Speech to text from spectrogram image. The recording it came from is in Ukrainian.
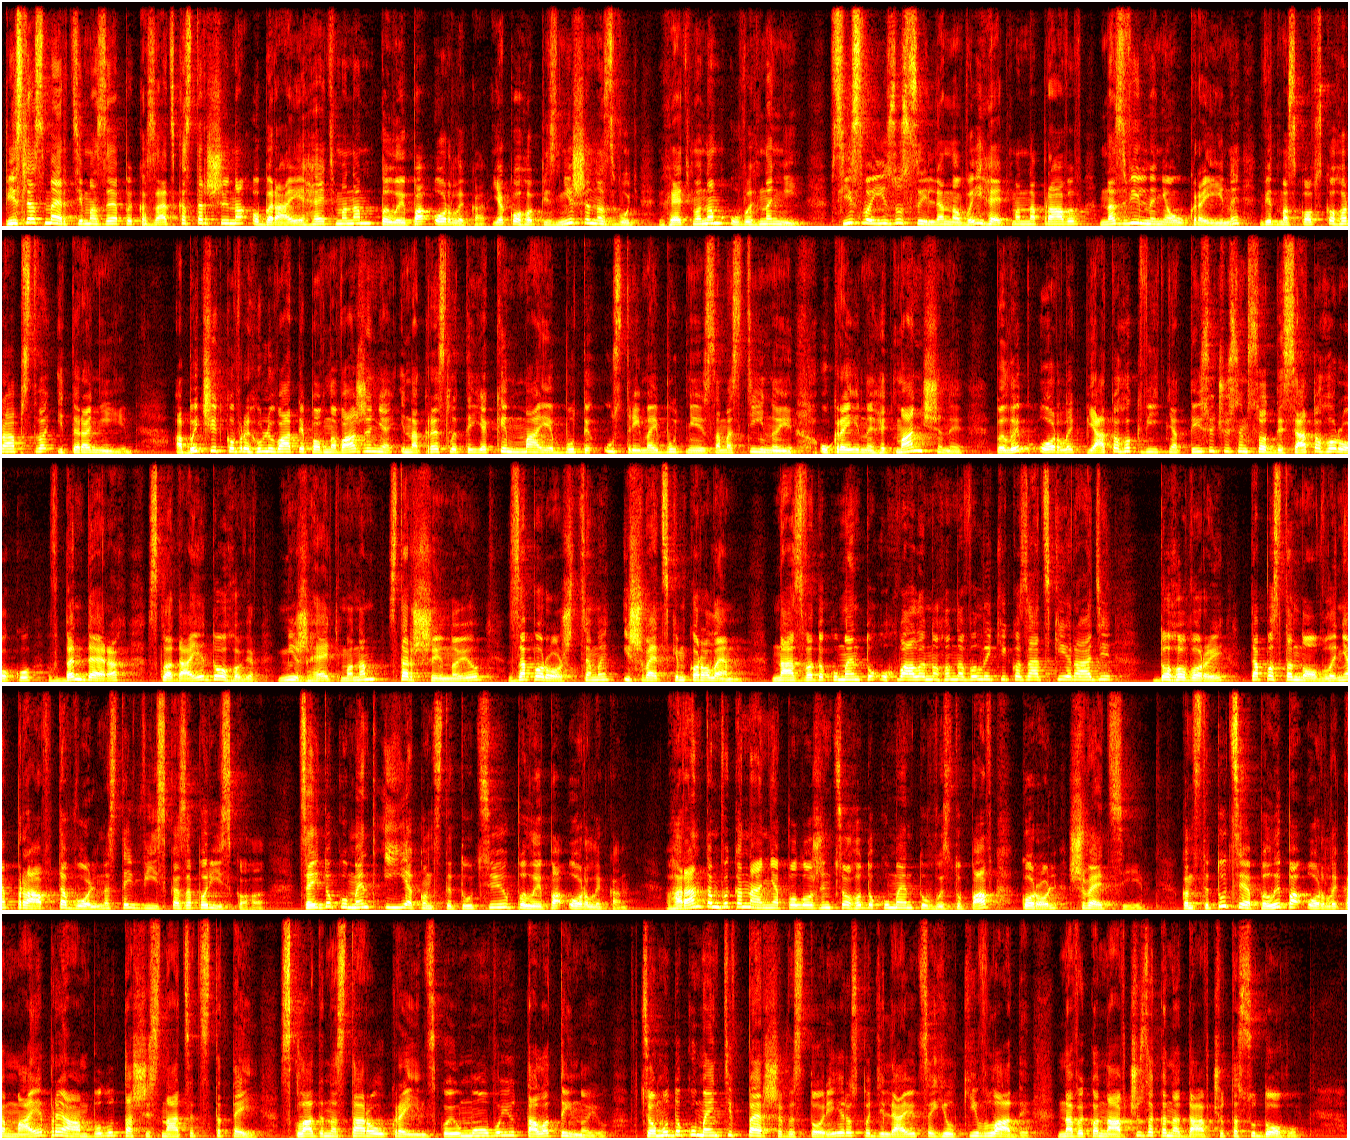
Після смерті Мазепи козацька старшина обирає гетьманом Пилипа Орлика, якого пізніше назвуть гетьманом у вигнанні. Всі свої зусилля новий гетьман направив на звільнення України від московського рабства і тиранії. Аби чітко врегулювати повноваження і накреслити, яким має бути устрій майбутньої самостійної України Гетьманщини, Пилип Орлик 5 квітня 1710 року в Бендерах складає договір між гетьманом, старшиною, запорожцями і шведським королем. Назва документу, ухваленого на Великій Козацькій Раді, договори та постановлення прав та вольностей війська Запорізького. Цей документ і є Конституцією Пилипа Орлика. Гарантом виконання положень цього документу виступав король Швеції. Конституція Пилипа Орлика має преамбулу та 16 статей, складена староукраїнською мовою та латиною. В цьому документі вперше в історії розподіляються гілки влади на виконавчу, законодавчу та судову.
